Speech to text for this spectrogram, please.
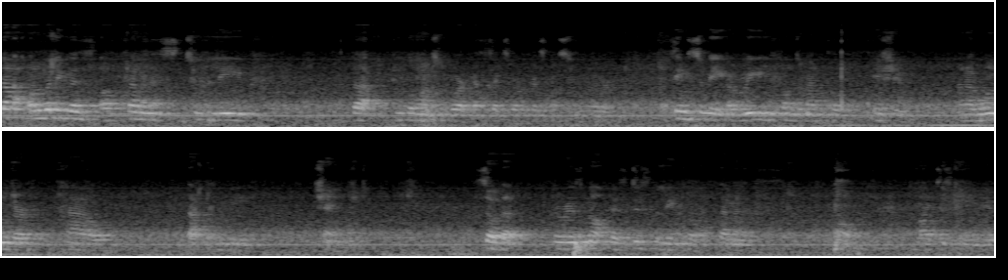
that unwillingness of feminists to believe that people want to work as sex workers must be over. It seems to me a really fundamental issue, and I wonder how that can be changed so that there is not this disbelief of feminists, well, my disbelieve you,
